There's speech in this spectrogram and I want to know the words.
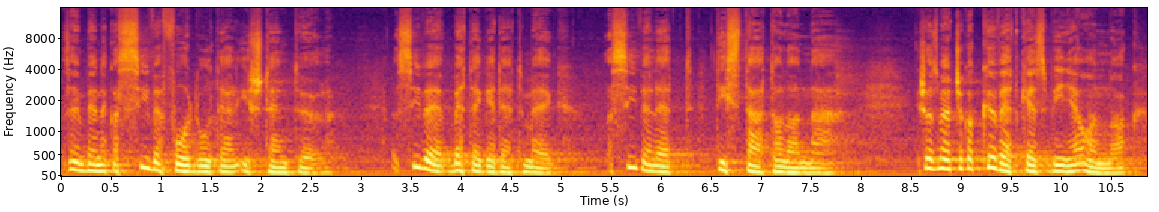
az embernek a szíve fordult el Istentől. A szíve betegedett meg, a szíve lett tisztátalanná, és az már csak a következménye annak,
